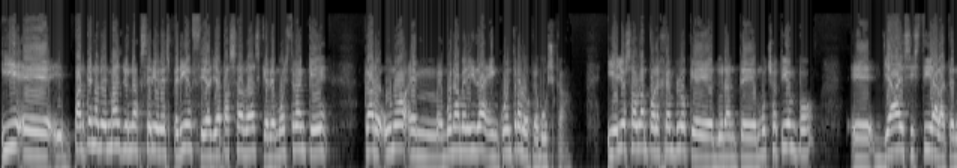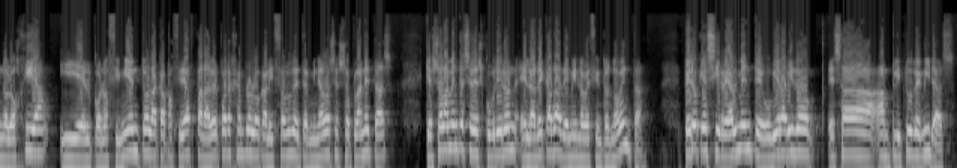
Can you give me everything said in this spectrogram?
Eh, y parten además de una serie de experiencias ya pasadas que demuestran que, claro, uno en, buena medida encuentra lo que busca. Y ellos hablan, por ejemplo, que durante mucho tiempo eh, ya existía la tecnología y el conocimiento, la capacidad para haber, por ejemplo, localizado determinados exoplanetas que solamente se descubrieron en la década de 1990. Pero que si realmente hubiera habido esa amplitud de miras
